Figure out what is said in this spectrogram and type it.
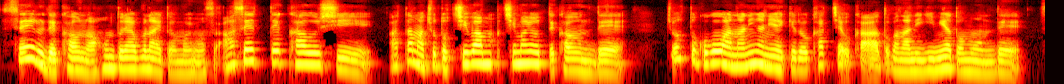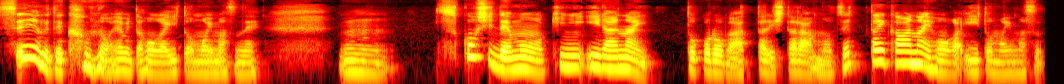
セールで買うのは本当に危ないと思います。焦って買うし、頭ちょっと血は、血迷って買うんで、ちょっとここは何々やけど買っちゃうかとか何気味やと思うんで、セールで買うのはやめた方がいいと思いますね。うん。少しでも気に入らないところがあったりしたら、もう絶対買わない方がいいと思います。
